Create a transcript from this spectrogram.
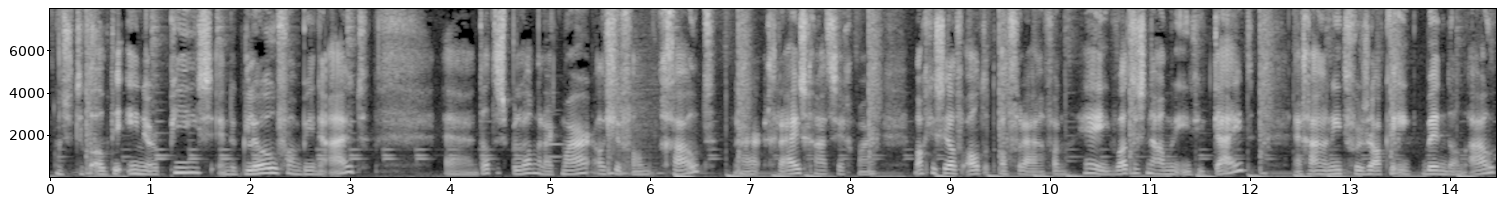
dat is natuurlijk ook de inner peace en de glow van binnenuit. Uh, dat is belangrijk. Maar als je van goud naar grijs gaat, zeg maar, mag je jezelf altijd afvragen van... hé, hey, wat is nou mijn identiteit? En ga er niet verzakken, ik ben dan oud.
